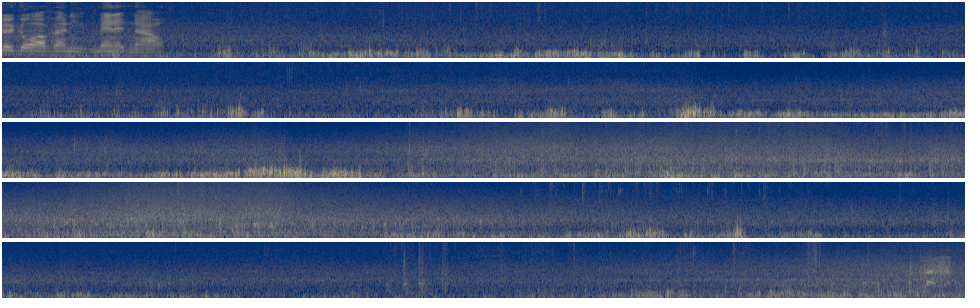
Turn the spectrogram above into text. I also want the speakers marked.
Speaker 1: should go off any minute now.
Speaker 2: Bye.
